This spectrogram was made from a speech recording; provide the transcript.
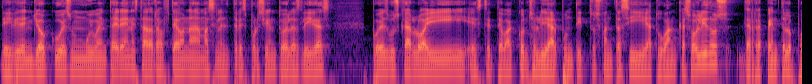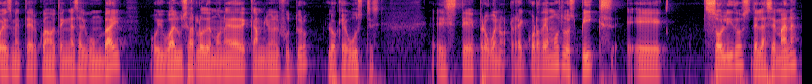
David Njoku es un muy buen Tyren, está drafteado nada más en el 3% de las ligas. Puedes buscarlo ahí, este te va a consolidar puntitos fantasy a tu banca sólidos. De repente lo puedes meter cuando tengas algún buy o igual usarlo de moneda de cambio en el futuro, lo que gustes. Este, pero bueno, recordemos los picks eh, sólidos de la semana.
